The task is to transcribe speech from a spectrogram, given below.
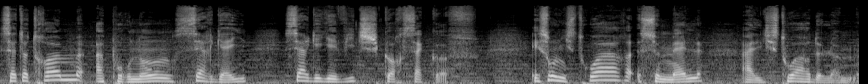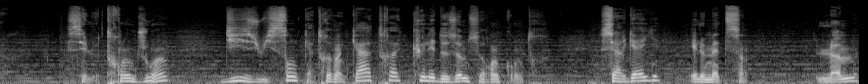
Cet autre homme a pour nom Sergueï Sergeyevitch Korsakov et son histoire se mêle à l'histoire de l'homme. C'est le 30 juin 1884 que les deux hommes se rencontrent. Sergueï est le médecin, l'homme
